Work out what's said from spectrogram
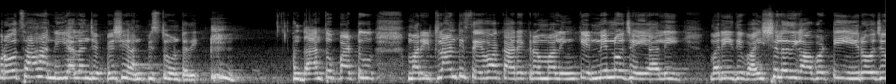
ప్రోత్సాహాన్ని ఇవ్వాలని చెప్పేసి అనిపిస్తూ ఉంటుంది. దాంతోపాటు మరి ఇట్లాంటి సేవా కార్యక్రమాలు ఇంకెన్నెన్నో చేయాలి. మరి ఇది వైశ్యులది కాబట్టి ఈరోజు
